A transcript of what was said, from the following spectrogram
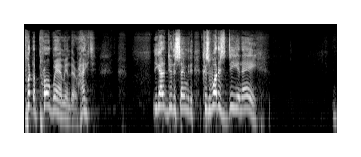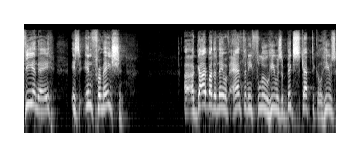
put a program in there, right? You got to do the same with it. Because what is DNA? DNA is information a guy by the name of Antony Flew, he was a big skeptical. He, was,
